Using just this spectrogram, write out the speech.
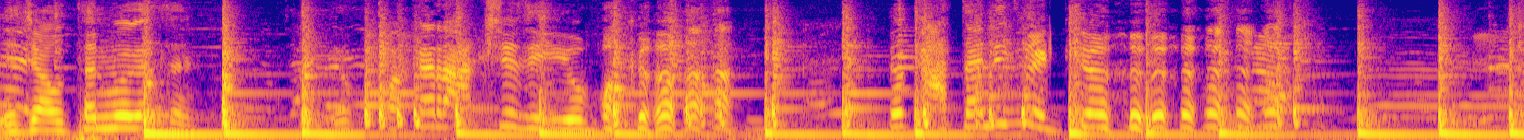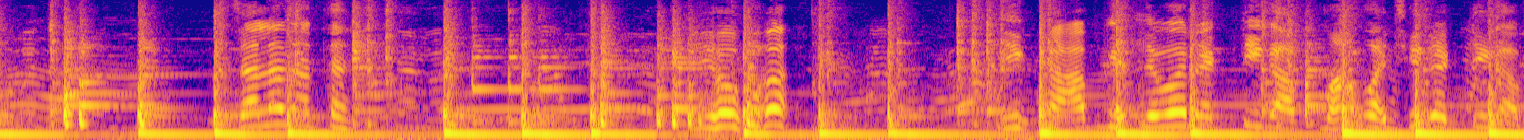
हे जेवताना असं. पक्का राक्षस आहे यो पक्का. तो खातानीच भेटत. चला आता यो ही काप घेतले व रट्टी काप. मामाची रट्टी काप.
